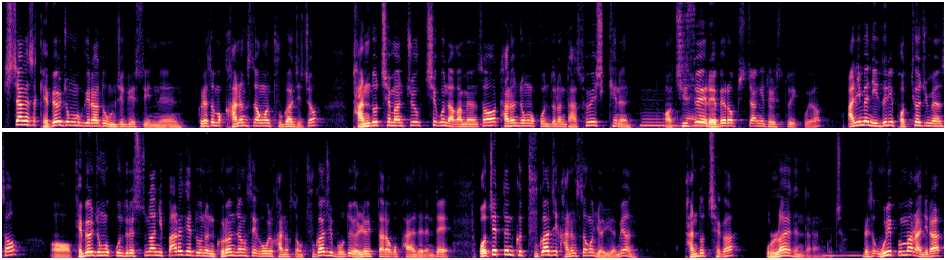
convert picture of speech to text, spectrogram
시장에서 개별 종목이라도 움직일 수 있는 그래서 뭐 가능성은 두 가지죠. 반도체만 쭉 치고 나가면서 다른 종목군들은 다 소외시키는 어, 지수의 레벨업 시장이 될 수도 있고요. 아니면 이들이 버텨주면서 어, 개별 종목군들의 순환이 빠르게 도는 그런 장세가 올 가능성 두 가지 모두 열려 있다라고 봐야 되는데 어쨌든 그 두 가지 가능성을 열려면 반도체가 올라야 된다라는 거죠. 그래서 우리뿐만 아니라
